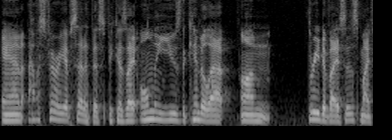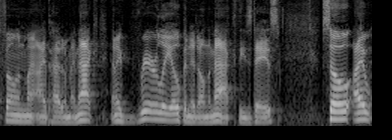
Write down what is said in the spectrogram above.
And I was very upset at this because I only use the Kindle app on three devices my phone, my iPad, and my Mac, and I rarely open it on the Mac these days. So I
